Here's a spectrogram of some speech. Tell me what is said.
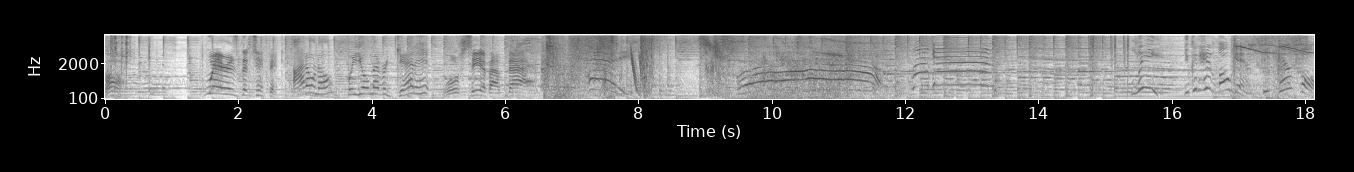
Oh! Where is the Tiffid? I don't know, but you'll never get it. We'll see about that. Hey! Lee, Be careful.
